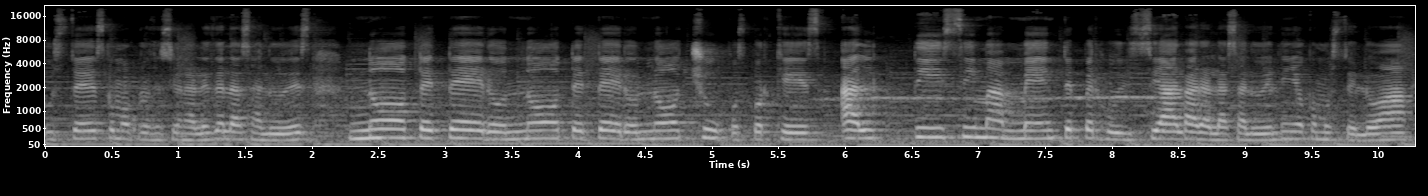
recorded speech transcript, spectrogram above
ustedes como profesionales de la salud es no tetero, no tetero, no chupos, porque es altísimamente perjudicial para la salud del niño, como usted lo ha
